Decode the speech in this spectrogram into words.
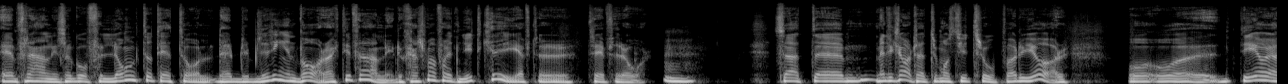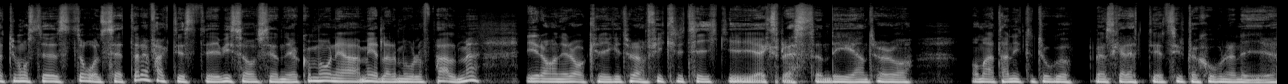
en förhandling som går för långt åt ett håll, där det blir ingen varaktig förhandling. Då kanske man får ett nytt krig efter tre, fyra år. Mm. Så att, eh, men det är klart att du måste ju tro på vad du gör. Och, och Det gör att du måste stålsätta det faktiskt i vissa avseenden. Jag kommer ihåg när jag medlade med Olof Palme i Iran-Irak-kriget, hur han fick kritik i Expressen, DN tror jag om att han inte tog upp mänskliga rättighetssituationen i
